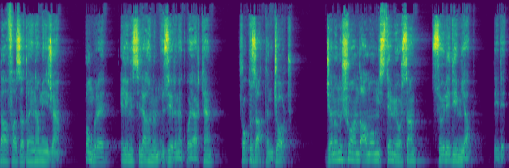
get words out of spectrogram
Daha fazla dayanamayacağım. Kongre elini silahının üzerine koyarken çok uzattın George. Canını şu anda almamı istemiyorsan söylediğimi yap dedi.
